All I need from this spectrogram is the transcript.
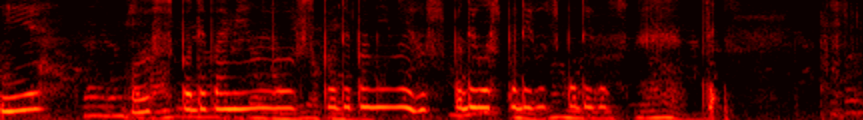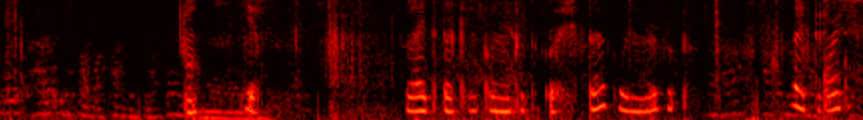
І Господи помилуй, Господи помилуй, Господи, Господи, Господи, Господи. Це... О, є. Давайте так, як воно тут ось так, воно тут. Давайте. ось.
